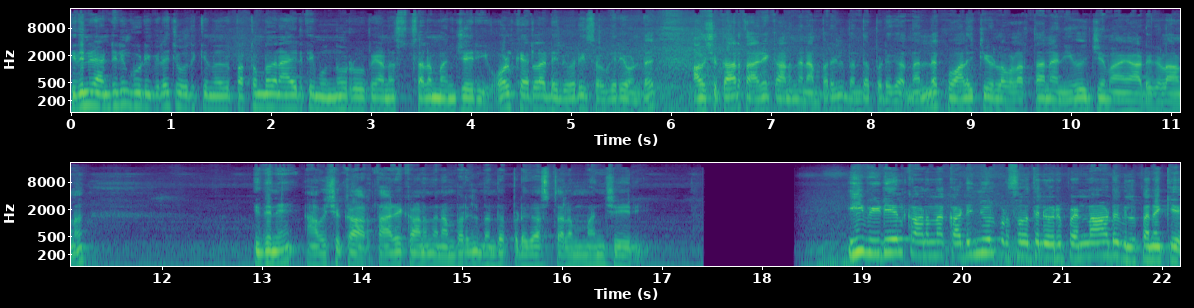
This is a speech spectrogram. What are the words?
ഇതിന് രണ്ടിനും കൂടി വില ചോദിക്കുന്നത് പത്തൊമ്പതിനായിരത്തി മുന്നൂറ് രൂപയാണ് സ്ഥലം മഞ്ചേരി. ഓൾ കേരള ഡെലിവറി സൗകര്യമുണ്ട്. ആവശ്യക്കാർ താഴെ കാണുന്ന നമ്പറിൽ ബന്ധപ്പെടുക. നല്ല ക്വാളിറ്റിയുള്ള വളർത്താൻ അനുയോജ്യമായ ആടുകളാണ്. ഇതിന് ആവശ്യക്കാർ താഴെ കാണുന്ന നമ്പറിൽ ബന്ധപ്പെടുക സ്ഥലം മഞ്ചേരി. ഈ വീഡിയോയിൽ കാണുന്ന കടിഞ്ഞൂൽ പ്രസവത്തിലെ ഒരു പെണ്ണാട് വിൽപ്പനയ്ക്ക്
